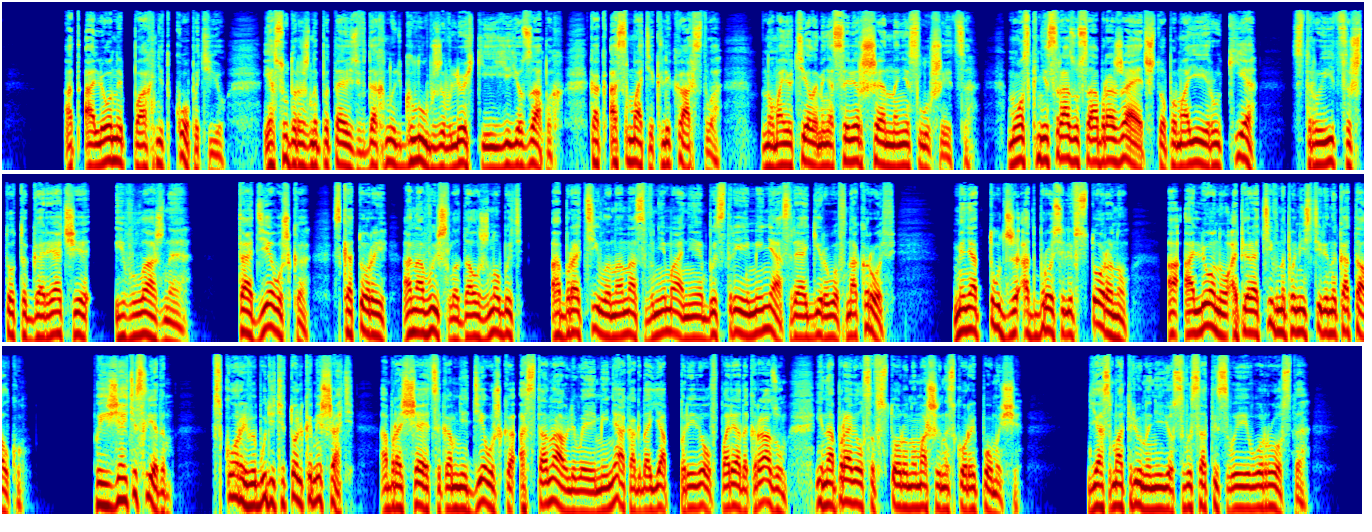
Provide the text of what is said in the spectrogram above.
От Алены пахнет копотью. Я судорожно пытаюсь вдохнуть глубже в легкий ее запах, как астматик лекарства, но мое тело меня совершенно не слушается. Мозг не сразу соображает, что по моей руке струится что-то горячее и влажное. Та девушка, с которой она вышла, должно быть, обратила на нас внимание быстрее меня, среагировав на кровь, меня тут же отбросили в сторону, а Алену оперативно поместили на каталку. «Поезжайте следом. В скорой вы будете только мешать», — обращается ко мне девушка, останавливая меня, когда я привел в порядок разум и направился в сторону машины скорой помощи. Я смотрю на нее с высоты своего роста.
